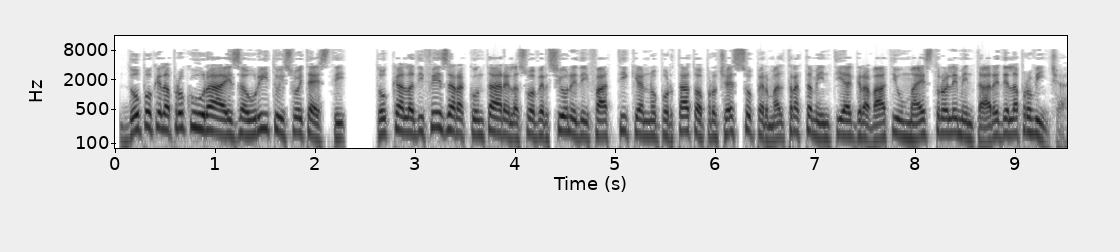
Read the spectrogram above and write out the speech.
Dopo che la procura ha esaurito i suoi testi, tocca alla difesa raccontare la sua versione dei fatti che hanno portato a processo per maltrattamenti aggravati un maestro elementare della provincia.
